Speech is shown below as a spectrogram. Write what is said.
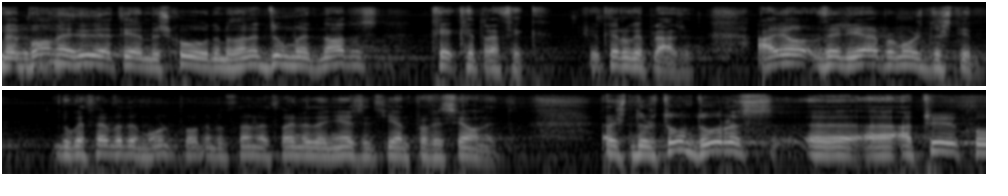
Me bo me hy atje me shku, domethënë në dymbëdhjetë natës ke ke trafik. Ke rrugë e plazhit. Ajo veliera për mua është dështim. Nuk e them vetëm unë, po domethënë e thojnë edhe njerëzit që janë të profesionit. Është ndërtu në Durrës aty ku,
